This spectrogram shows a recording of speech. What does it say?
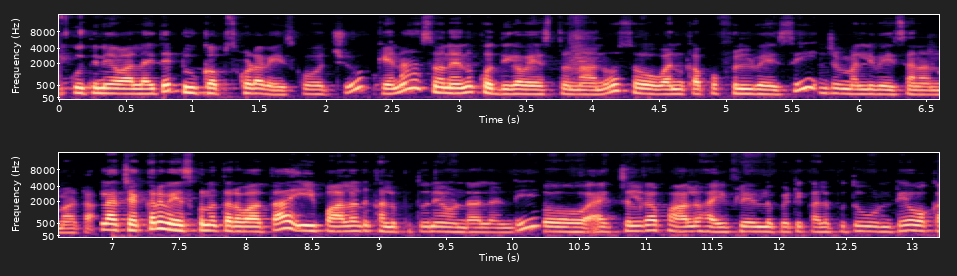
ఎక్కువ తినే వాళ్ళైతే టూ కప్స్ కూడా వేసుకోవచ్చు. ఓకేనా? సో నేను కొద్దిగా వేస్తున్నాను. సో వన్ కప్ ఫుల్ వేసి కొంచెం మళ్ళీ వేసాను అనమాట ఇలా చక్కెర వేసుకున్న తర్వాత ఈ పాలను కలుపుతూనే ఉండాలండి. సో యాక్చువల్గా పాలు హై ఫ్లేమ్లో పెట్టి కలుపుతూ ఉంటే ఒక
